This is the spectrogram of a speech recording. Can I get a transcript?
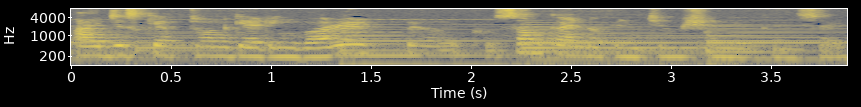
I just kept on getting worried. Uh, it was some kind of intuition, you can say.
